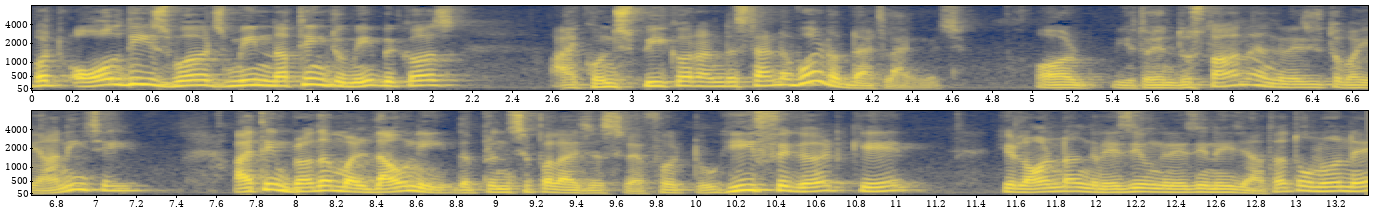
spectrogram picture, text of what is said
But all these words mean nothing to me because I couldn't speak or understand a word of that language. और ये तो हिंदुस्तान है अंग्रेज़ी तो भाई आनी चाहिए I think brother Muldowney the principal I just refer to he figured के ये लॉन्डा अंग्रेज़ी अंग्रेज़ी नहीं जाता तो उन्होंने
